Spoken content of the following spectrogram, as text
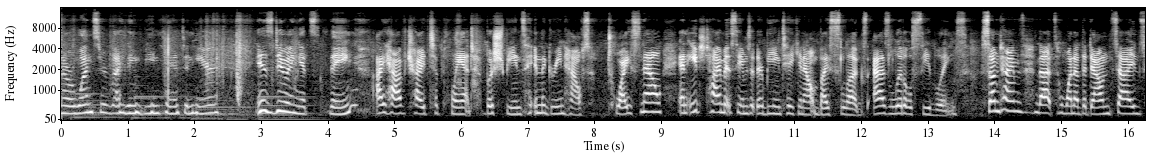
Our one surviving bean plant in here is doing its thing. I have tried to plant bush beans in the greenhouse twice now and each time it seems that they're being taken out by slugs as little seedlings. Sometimes that's one of the downsides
